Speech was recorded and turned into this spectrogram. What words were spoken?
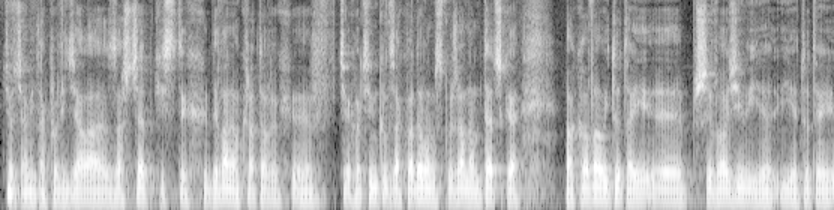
Ciocia mi tak powiedziała, zaszczepki z tych dywanów kratowych e, w Ciechocinku w zakładową skórzaną teczkę pakował i tutaj e, przywoził i je, i je tutaj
